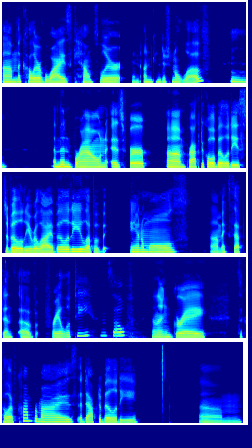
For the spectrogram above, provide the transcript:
Um, the color of wise counselor and unconditional love. Mm. And then brown is for um, practical abilities, stability, reliability, love of animals, um, acceptance of frailty in self. And then gray is the color of compromise, adaptability. Um,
